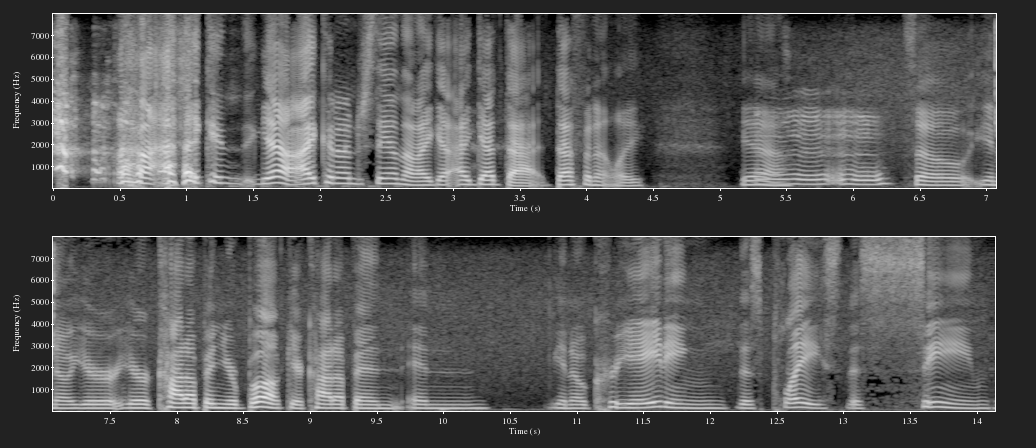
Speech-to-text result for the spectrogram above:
I can yeah i can understand that. I get i get that. Definitely. Yeah. Mm-hmm, mm-hmm. so you know you're you're caught up in your book. You're caught up in in you know creating this place this scene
